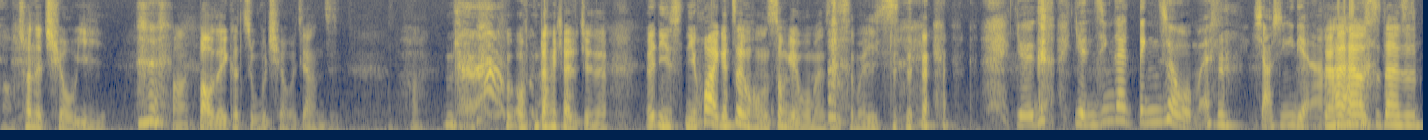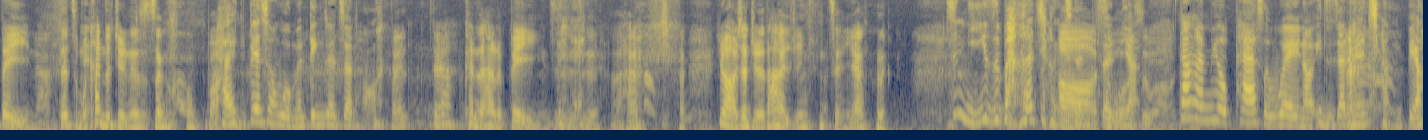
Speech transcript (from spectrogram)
啊，穿着球衣啊，抱着一颗足球这样子。我们当下就觉得，哎，你你画一个正红送给我们是什么意思？有一个 眼睛在盯着我们，小心一点啊！对，还还有是，但是是背影啊，但怎么看都觉得那是正红吧？还变成我们盯着正红？对啊，看着他的背影是不是？好像觉得他已经怎样了？是你一直把他讲成怎样？哦、是我，是我 okay. 他还没有 pass away，然后一直在那边强调。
